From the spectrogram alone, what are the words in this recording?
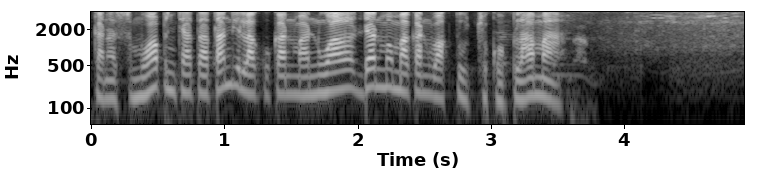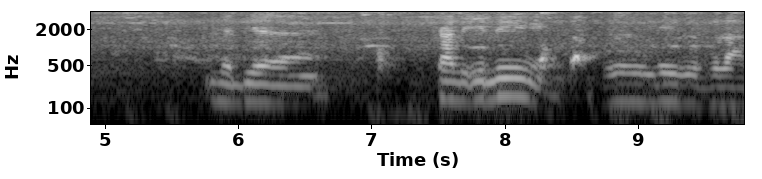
karena semua pencatatan dilakukan manual dan memakan waktu cukup lama. Jadi eh, kali ini lebih berat.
